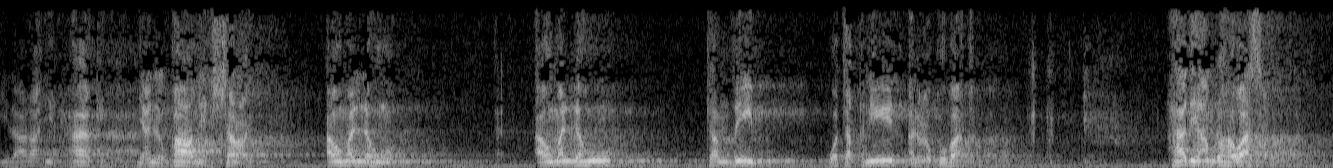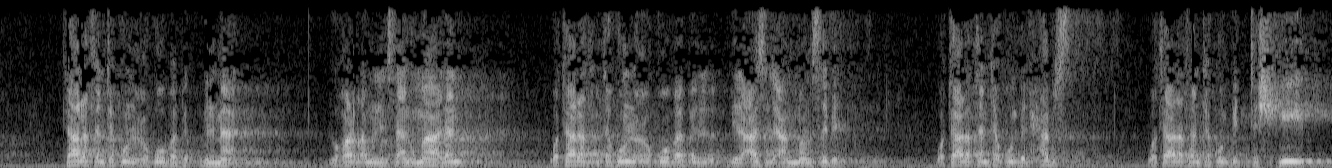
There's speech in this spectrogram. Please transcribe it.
إلى رأي الحاكم يعني القاضي الشرعي. أو من له أو من له تنظيم وتقنين العقوبات. هذه أمرها واسع. تارة تكون العقوبة بالمال. يغرم الإنسان مالا وتارة تكون العقوبة بالعزل عن منصبه. وتارة تكون بالحبس. وتارة تكون بالتشهير.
